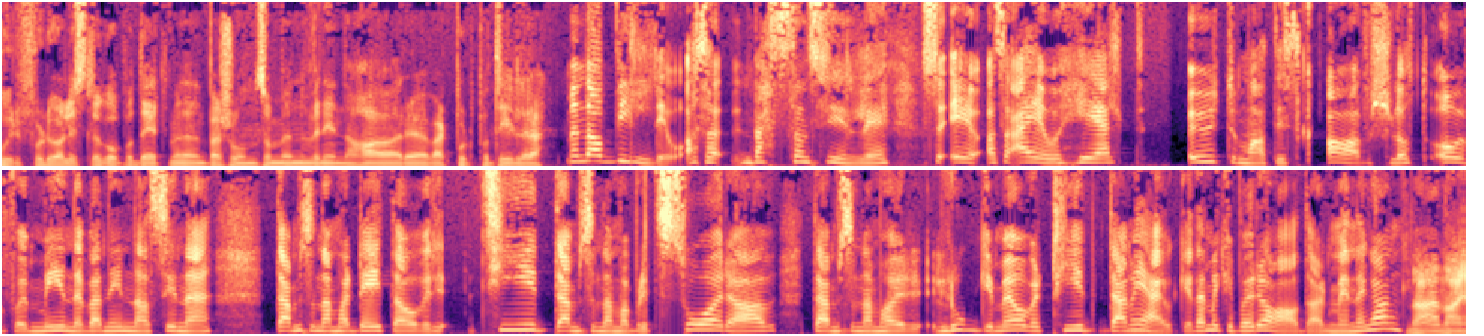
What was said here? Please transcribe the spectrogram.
hvorfor du har lyst til å gå på date med denne personen som en venninne har vært vært bortpå tidligere. Men da vil det jo, altså mest sannsynlig, så er jo, altså jeg er jo helt automatisk avslått overfor mine venninner sine, dem som de har data over tid, dem som de har blitt såra av, dem som de har ligget med over tid. Dem er jeg jo ikke, de er ikke på radaren min engang. Nei, nei.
